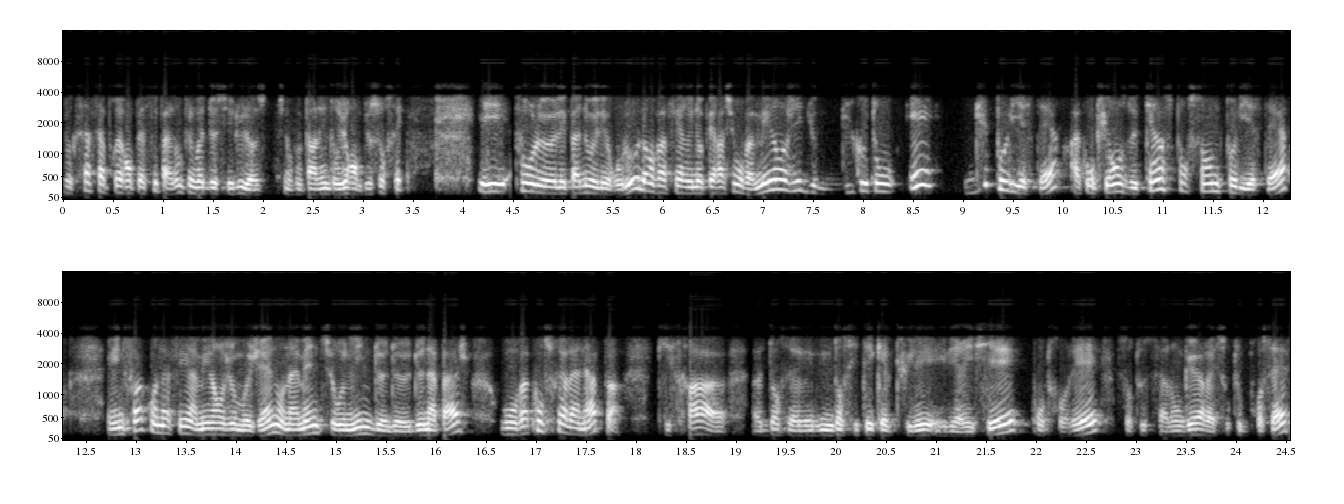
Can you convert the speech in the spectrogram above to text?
Donc ça, ça pourrait remplacer par exemple une boîte de cellulose, si on peut parler de rure en biosourcé. Et pour le, les panneaux et les rouleaux, là, on va faire une opération, on va mélanger du, du coton et du polyester, à concurrence de 15% de polyester. Et une fois qu'on a fait un mélange homogène, on amène sur une ligne de, de, nappage où on va construire la nappe qui sera euh, dans une densité calculée et vérifiée, contrôlée sur toute sa longueur et sur tout le process.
